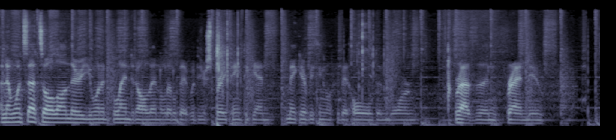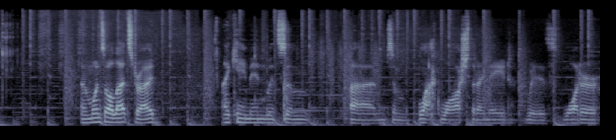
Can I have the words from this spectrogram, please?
And then once that's all on there, you want to blend it all in a little bit with your spray paint again, make everything look a bit old and worn rather than brand new. And once all that's dried, I came in with some um, some black wash that I made with water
